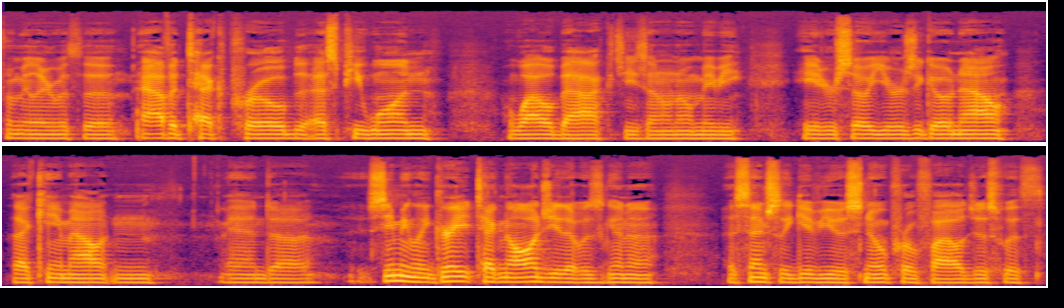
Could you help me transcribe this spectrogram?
familiar with the Avatech probe, the SP1, a while back. Geez, I don't know, maybe eight or so years ago now. That came out and and uh, seemingly great technology that was going to essentially give you a snow profile just with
